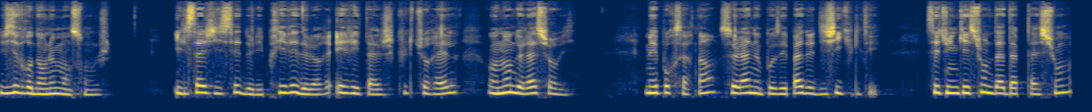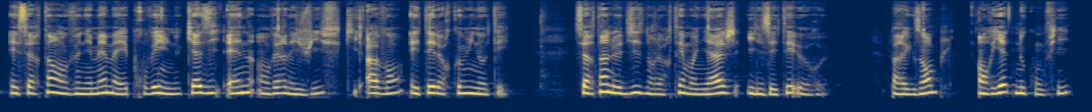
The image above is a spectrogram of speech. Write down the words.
vivre dans le mensonge. Il s'agissait de les priver de leur héritage culturel au nom de la survie. Mais pour certains, cela ne posait pas de difficulté. C'est une question d'adaptation et certains en venaient même à éprouver une quasi-haine envers les juifs qui avant étaient leur communauté. Certains le disent dans leurs témoignages, ils étaient heureux. Par exemple, Henriette nous confie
